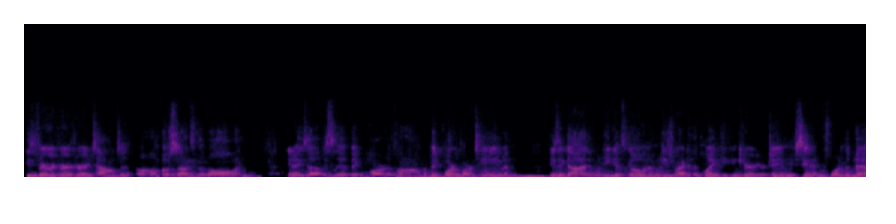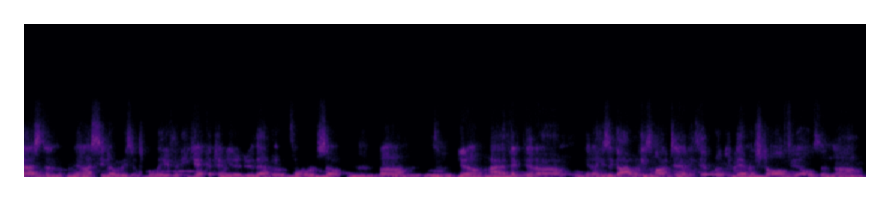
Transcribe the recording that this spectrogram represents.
he's very very very talented on both sides of the ball, and you know he's obviously a big part of um, a big part of our team, and he's a guy that when he gets going and when he's right at the plate, he can carry your team. We've seen it before in the past, and, and I see no reason to believe that he can't continue to do that moving forward. So, um, you know, I think that um, you know he's a guy when he's locked in, he's able to do damage to all fields. And um,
